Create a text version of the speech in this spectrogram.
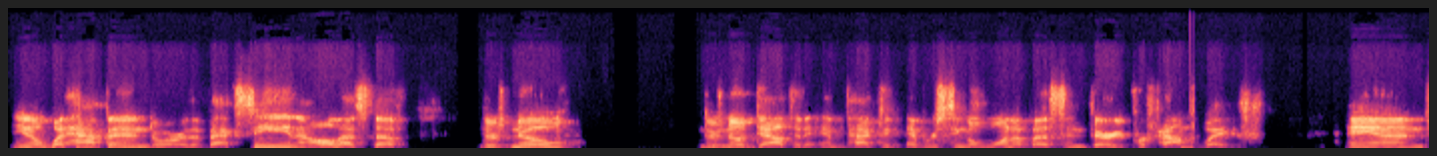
you know what happened or the vaccine and all that stuff there's no there's no doubt that it impacted every single one of us in very profound ways. And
